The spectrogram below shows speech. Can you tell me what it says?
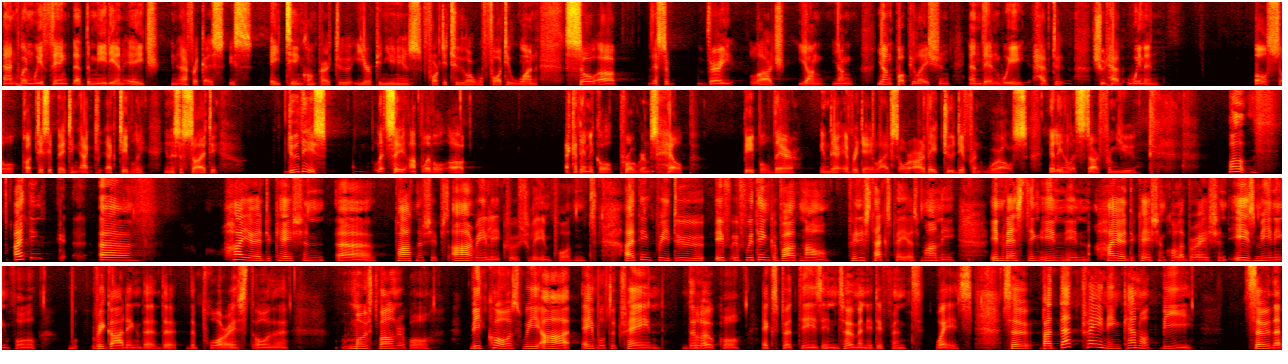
And when we think that the median age in Africa is, is 18 compared to European Union's 42 or 41. So uh, there's a very large young young young population, and then we have to should have women also participating act actively in the society. Do these, let's say, up-level uh, academical programs help people there in their everyday lives, or are they two different worlds? Elina, let's start from you. Well, I think uh, higher education uh, partnerships are really crucially important. I think we do, if, if we think about now Finnish taxpayers' money, investing in, in higher education collaboration is meaningful regarding the, the, the poorest or the most vulnerable because we are able to train the local expertise in so many different ways. So, but that training cannot be so that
